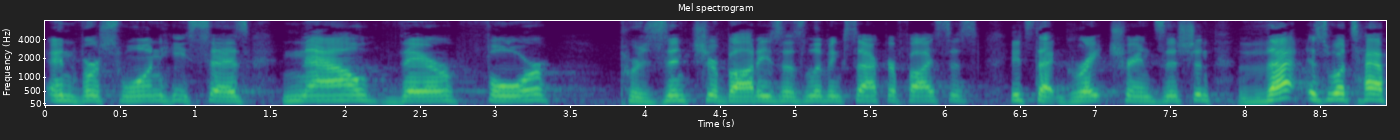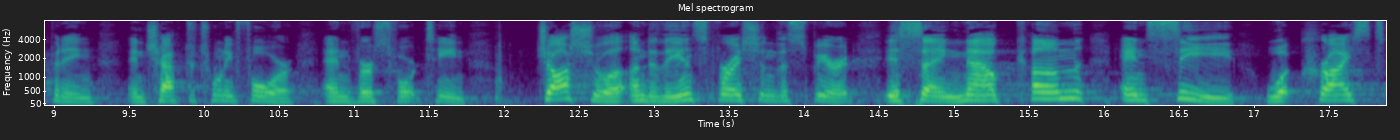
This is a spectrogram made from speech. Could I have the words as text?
and verse 1, he says, Now therefore, present your bodies as living sacrifices. It's that great transition. That is what's happening in chapter 24 and verse 14. Joshua, under the inspiration of the Spirit, is saying, Now come and see what Christ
